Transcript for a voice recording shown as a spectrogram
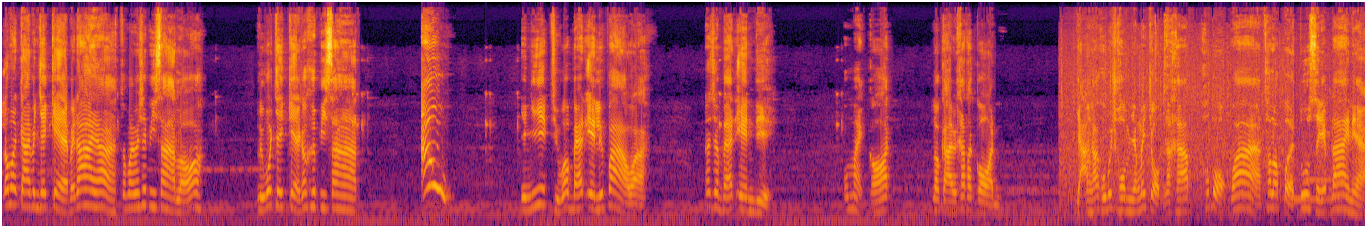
แล้วมันกลายเป็นยายแก่ไปได้อะทำไมไม่ใช่ปีศาจเหรอ หรือว่ายายแก่ก็คือปีศาจ เอ้า อย่างนี้ถือว่าแบดเอนหรือเปล่าอะ น่าจะแบดเอนดิ โอ้ my god เรากลายเป็นฆาตกรยังครับคุณผู้ชมยังไม่จบนะครับเขาบอกว่าถ้าเราเปิดตู้เซฟได้เนี่ย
